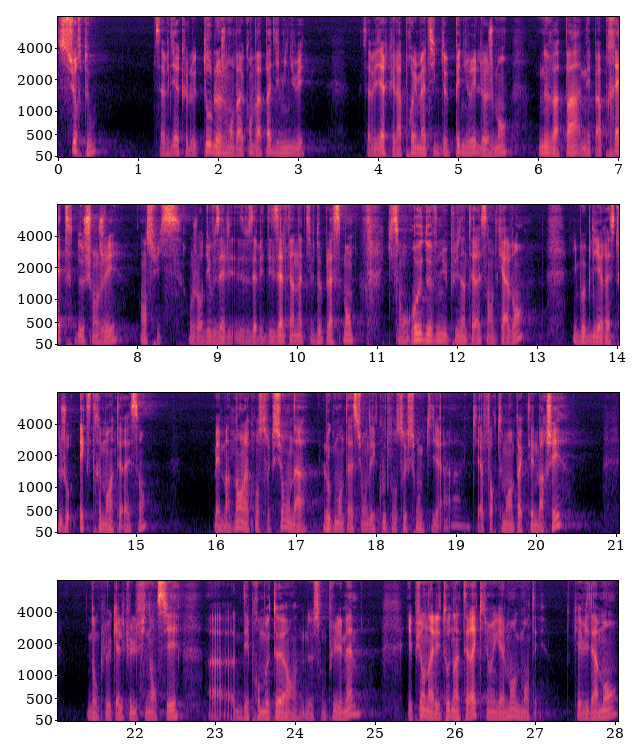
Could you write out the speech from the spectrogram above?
surtout, ça veut dire que le taux de logement vacant ne va pas diminuer. Ça veut dire que la problématique de pénurie de logement ne va pas, n'est pas prête de changer en Suisse. Aujourd'hui, vous avez, des alternatives de placement qui sont redevenues plus intéressantes qu'avant. L'immobilier reste toujours extrêmement intéressant. Mais maintenant, la construction, on a l'augmentation des coûts de construction qui a, qui a fortement impacté le marché. Donc le calcul financier euh, des promoteurs ne sont plus les mêmes. Et puis on a les taux d'intérêt qui ont également augmenté. Évidemment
